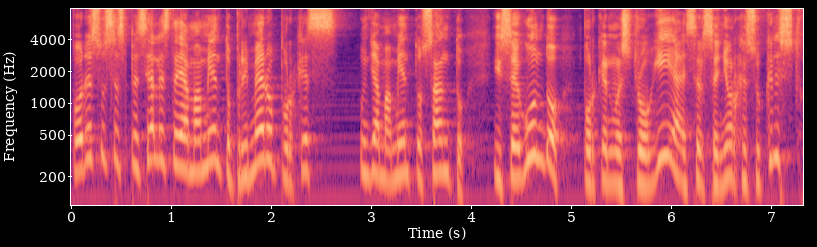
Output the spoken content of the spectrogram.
Por eso es especial este llamamiento. Primero, porque es un llamamiento santo. Y segundo, porque nuestro guía es el Señor Jesucristo.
